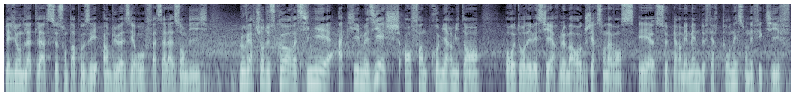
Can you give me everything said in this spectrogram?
Les Lions de l'Atlas se sont imposés un but à zéro face à la Zambie. L'ouverture du score signée Hakim Ziyech en fin de première mi-temps. Au retour des vestiaires, le Maroc gère son avance et se permet même de faire tourner son effectif.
